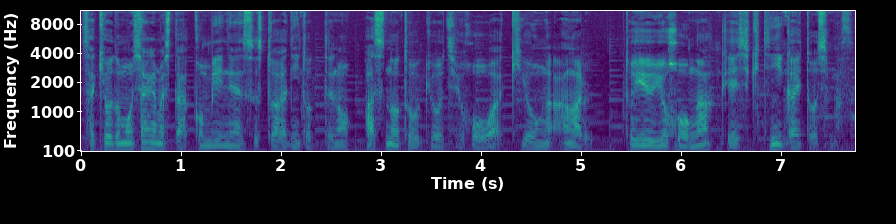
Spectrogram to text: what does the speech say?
先ほど申し上げましたコンビニエンスストアにとっての明日の東京地方は気温が上がるという予報が形式値に該当します。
